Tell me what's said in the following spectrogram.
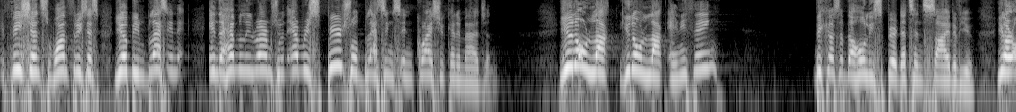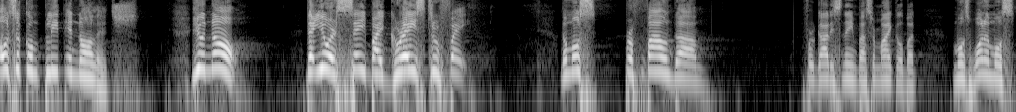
Ephesians 1 3 says, You have been blessed in, in the heavenly realms with every spiritual blessings in Christ you can imagine. You don't lack, you don't lack anything because of the Holy Spirit that's inside of you. You are also complete in knowledge. You know that you are saved by grace through faith. The most profound, um, forgot his name, Pastor Michael, but most one of the most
